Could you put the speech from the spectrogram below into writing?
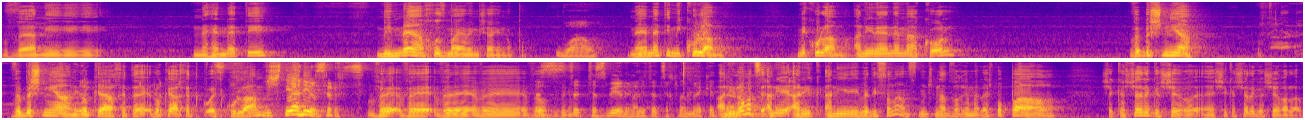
ואני נהניתי מ-100% מהימים שהיינו פה. וואו. נהניתי מכולם, מכולם. אני נהנה מהכל, ובשנייה, ובשנייה אני לוקח את, ה- לוקח את, את כולם, בשנייה אני עוזב את זה. אז ועוזבים. ת- תסביר, נראה לי אתה צריך לנמק את אני לא מצ... אני, אני, אני בדיסוננס בין שני הדברים האלה. יש פה פער שקשה לגשר, אה, שקשה לגשר עליו.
